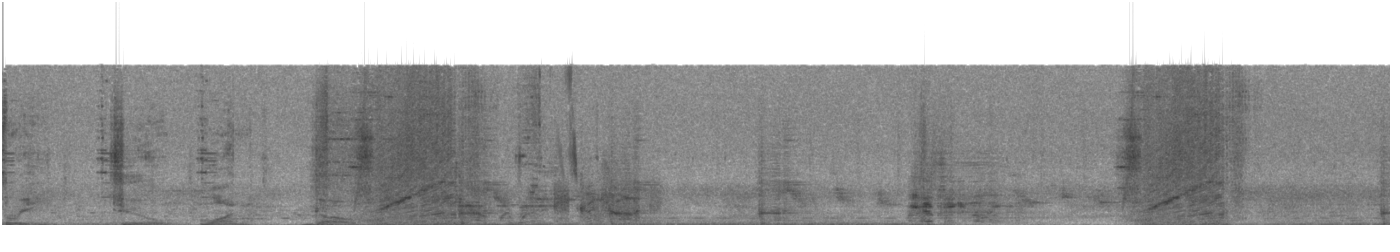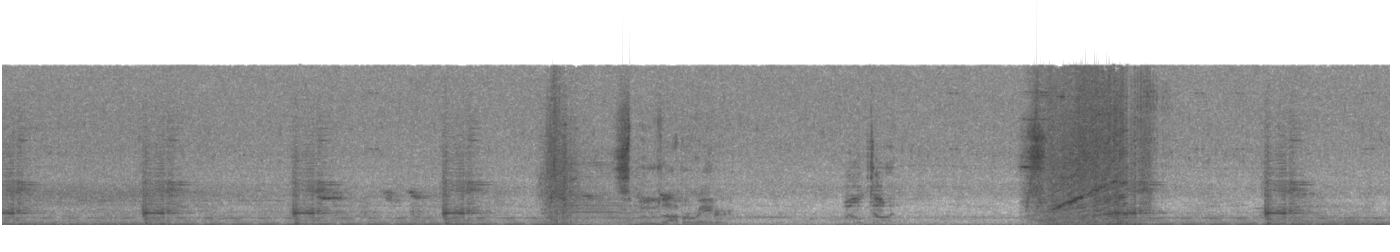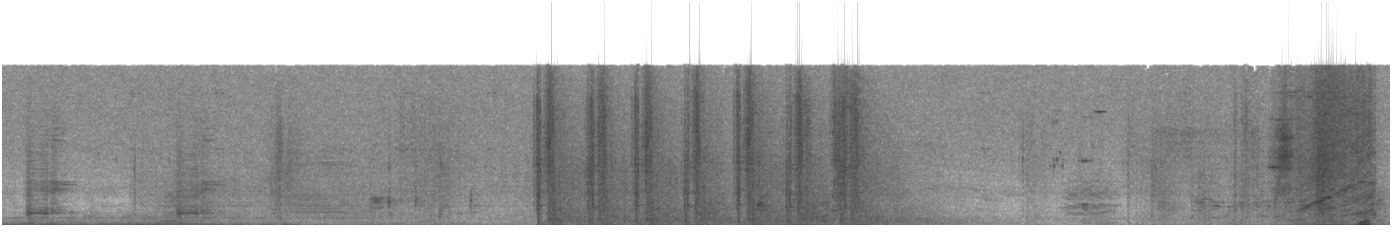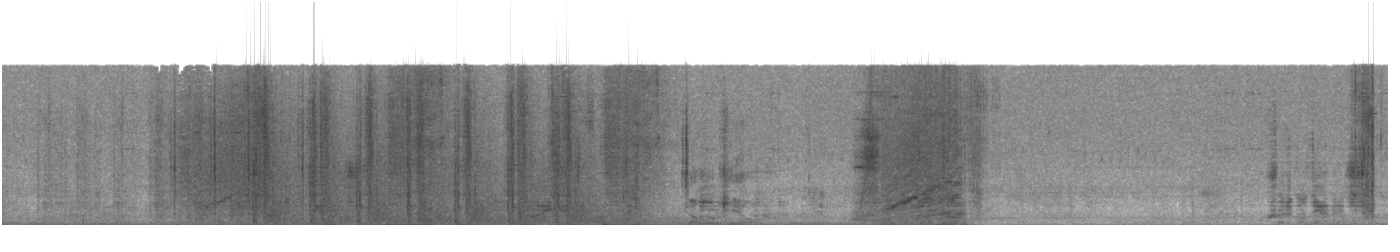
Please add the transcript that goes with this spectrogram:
Three, two, one, go. Out of my way. Good job. We have taken Critical damage.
